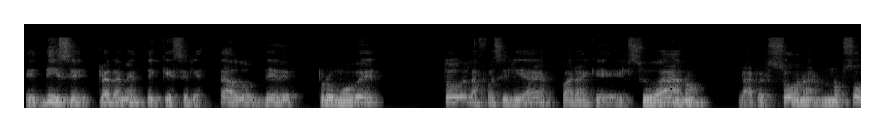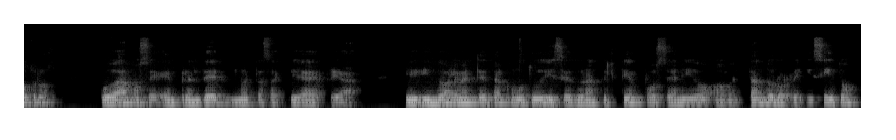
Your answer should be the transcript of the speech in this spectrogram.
eh, dice claramente que el Estado debe promover todas las facilidades para que el ciudadano, la persona, nosotros, podamos eh, emprender nuestras actividades privadas. Y indudablemente, tal como tú dices, durante el tiempo se han ido aumentando los requisitos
